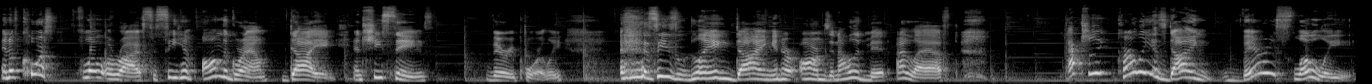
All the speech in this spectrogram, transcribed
and of course, Flo arrives to see him on the ground, dying, and she sings very poorly as he's laying dying in her arms, and I'll admit, I laughed. Actually, Curly is dying very slowly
